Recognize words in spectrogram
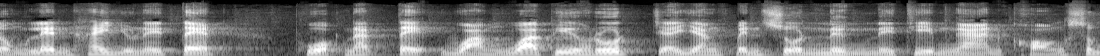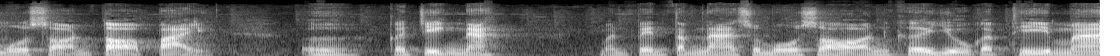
ลงเล่นให้อยู่ในเต็ด พวกนักเตะหวังว่าพี่รุธจะยังเป็นส่วนหนึ่งในทีมงานของสโมสรต่อไป เออ ก็จริงนะ มันเป็นตำนานสโมสรเคยอยู่กับทีมมา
